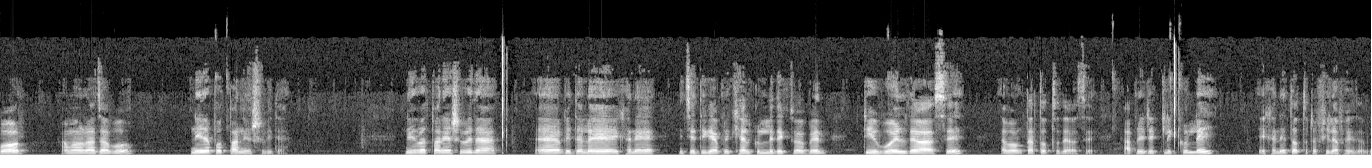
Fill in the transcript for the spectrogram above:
পর আমরা যাব নিরাপদ পানীয় সুবিধা। নিরাপদ পানীয় সুবিধা বিদ্যালয়ে এখানে নিচের দিকে আপনি খেয়াল করলে দেখতে পাবেন টিউবওয়েল দেওয়া আছে এবং তার তথ্য দেওয়া আছে। আপনি এটা ক্লিক করলেই এখানে তথ্যটা ফিল আপ হয়ে যাবে।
